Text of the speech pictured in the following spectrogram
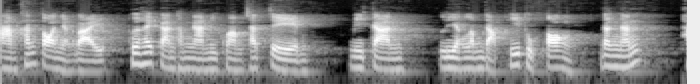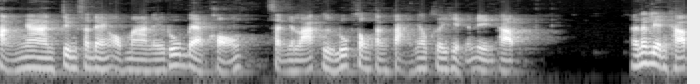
ตามขั้นตอนอย่างไร เพื่อให้การทำงานมีความชัดเจน มีการเรียงลำดับที่ถูกต้อง ดังนั้นผังงานจึงแสดงออกมาในรูปแบบของสัญลักษณ์หรือรูปทรงต่างๆที่เราเคยเห็นนั่นเองครับและนักเรียนครับ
